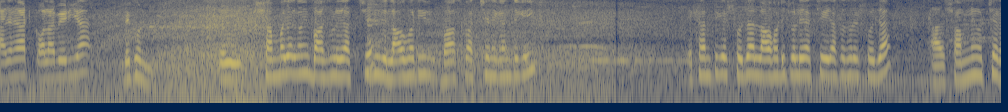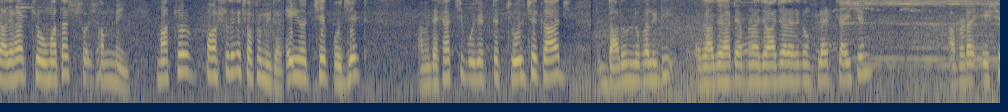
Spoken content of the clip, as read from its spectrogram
রাজারহাট কলাবেরিয়া দেখুন এই শ্যামবাজারগামী বাসগুলো যাচ্ছে। যদি লাউহাটির বাস পাচ্ছেন এখান থেকেই। এখান থেকে সোজা লাউহাটি চলে যাচ্ছে এই রাস্তা ধরে সোজা। আর সামনে হচ্ছে রাজারহাট চৌমাথার সামনেই, মাত্র পাঁচশো থেকে ছশো মিটার। এই হচ্ছে প্রজেক্ট আমি দেখাচ্ছি প্রজেক্টটা চলছে কাজ। দারুণ লোকালিটি রাজারহাটে আপনারা যারা যারা এরকম ফ্ল্যাট চাইছেন, আপনারা এসে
